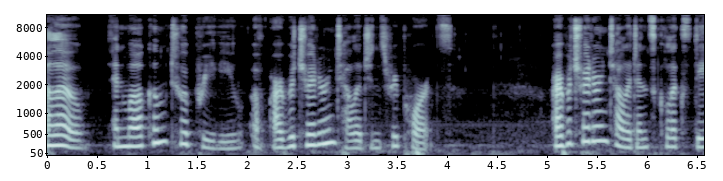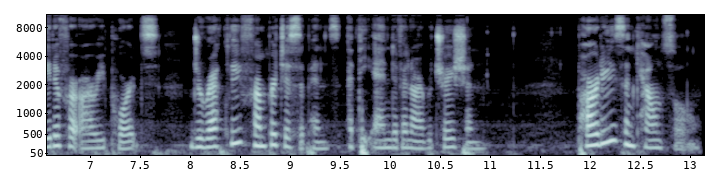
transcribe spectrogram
Hello, and welcome to a preview of Arbitrator Intelligence reports. Arbitrator Intelligence collects data for our reports directly from participants at the end of an arbitration. Parties and counsel,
